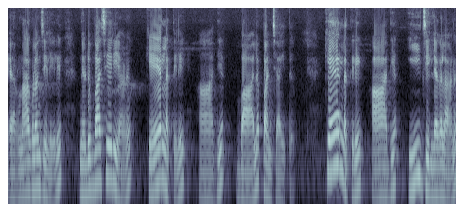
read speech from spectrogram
എറണാകുളം ജില്ലയിലെ നെടുമ്പാശ്ശേരിയാണ് കേരളത്തിലെ ആദ്യ ബാലപഞ്ചായത്ത്. കേരളത്തിലെ ആദ്യ ഈ ജില്ലകളാണ്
